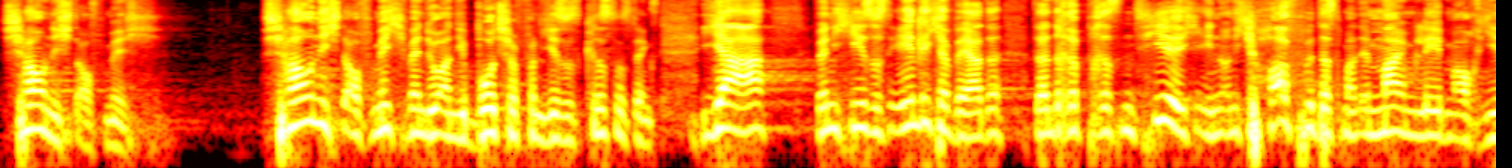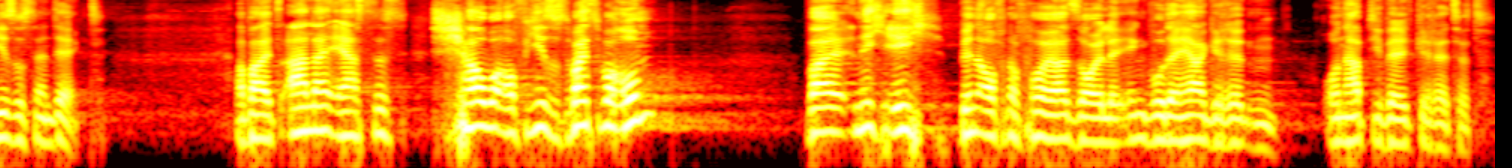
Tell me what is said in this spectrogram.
Schau nicht auf mich. Schau nicht auf mich, wenn du an die Botschaft von Jesus Christus denkst. Ja, wenn ich Jesus ähnlicher werde, dann repräsentiere ich ihn und ich hoffe, dass man in meinem Leben auch Jesus entdeckt. Aber als allererstes schaue auf Jesus. Weißt du warum? Weil nicht ich bin auf einer Feuersäule irgendwo dahergeritten und habe die Welt gerettet.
